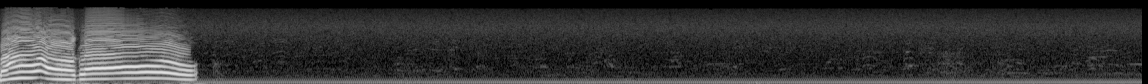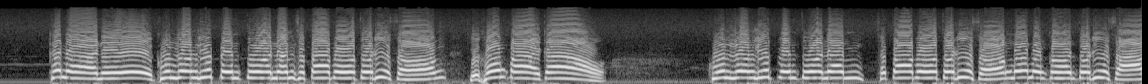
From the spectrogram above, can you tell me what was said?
มาออกแล้ว ขณะนี้คุณเรืองฤทธิ์เป็นตัวนำสตาร์โบตัวที่สองที่โค้งปลายเก้าคุณเรืองฤทธิ์เป็นตัวนำสตาร์โบตัวที่สองม้ามังกรตัวที่สาม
